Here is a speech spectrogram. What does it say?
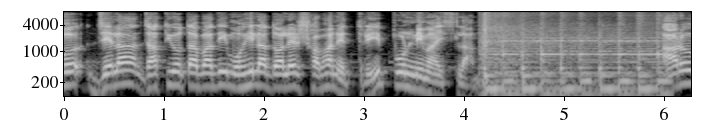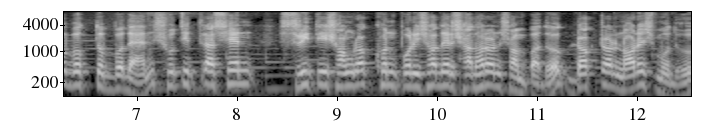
ও জেলা জাতীয়তাবাদী মহিলা দলের সভানেত্রী পূর্ণিমা ইসলাম। আরও বক্তব্য দেন সুচিত্রা সেন, স্মৃতি সংরক্ষণ পরিষদের সাধারণ সম্পাদক ডক্টর নরেশ মধু,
